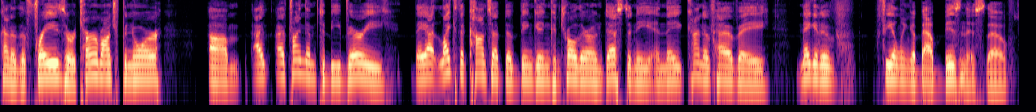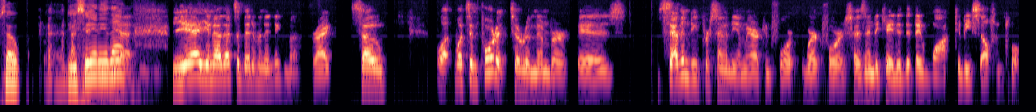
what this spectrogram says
kind of the phrase or term entrepreneur? Um, I, I find them to be very they like the concept of being in control of their own destiny and they kind of have a negative feeling about business, though. So, do you see any of that? yeah. yeah, you know that's a bit of an enigma, right? So, what what's important to remember is 70% of the American for, workforce has indicated that they want to be self-employed.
